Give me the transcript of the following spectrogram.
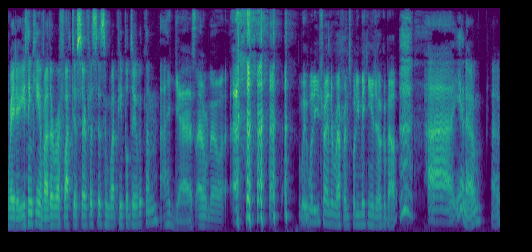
Wait, are you thinking of other reflective surfaces and what people do with them? I guess I don't know. Wait, what are you trying to reference? What are you making a joke about? Uh, you know, uh,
